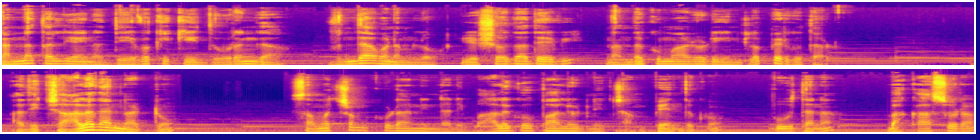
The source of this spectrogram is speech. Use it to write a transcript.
కన్న తల్లి అయిన దేవకికి దూరంగా వృందావనంలో యశోదాదేవి నందకుమారుడి ఇంట్లో పెరుగుతాడు. అది చాలదన్నట్టు సంవత్సరం కూడా నిండని బాలగోపాలుడిని చంపేందుకు పూతన బకాసుర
